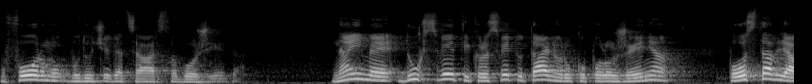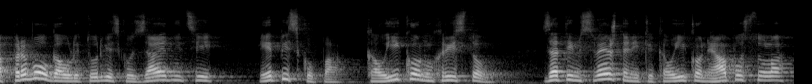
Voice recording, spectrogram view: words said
u formu budućega carstva Božijega. Naime, Duh Sveti kroz svetu tajnu rukopoloženja postavlja prvoga u liturgijskoj zajednici episkopa kao ikonu Hristovu, zatim sveštenike kao ikone apostola,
